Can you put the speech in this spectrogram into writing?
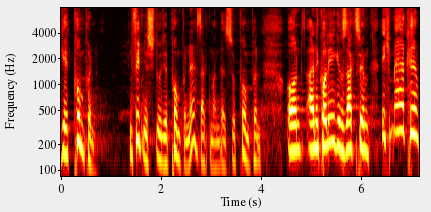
geht pumpen. Ein Fitnessstudio pumpen, ne? sagt man so, pumpen. Und eine Kollegin sagt zu ihm, ich merke,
